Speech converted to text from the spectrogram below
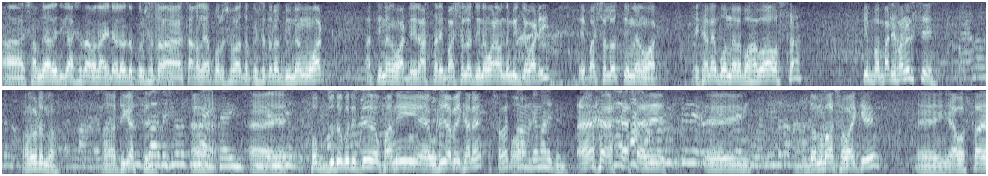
আর সামনে আর এদিকে আসা যাবে না। এটা হলো দক্ষিণ সত্তর চাকালিয়া পৌরসভা দক্ষিণ সত্তর দুই নং ওয়ার্ড আর তিন নং ওয়ার্ড। এই রাস্তার এই পাশে হলো দুই নং ওয়ার্ড আমাদের মির্জাবাড়ি। এই পাশে হলো তিন নং ওয়ার্ড। এখানে বন্যার ভয়াবহ অবস্থা। কি বাড়ি পানি উঠছে? পানি উঠে না। হ্যাঁ, ঠিক আছে। হ্যাঁ, হ্যাঁ, খুব দ্রুত গতিতে পানি উঠে যাবে এখানে। এই ধন্যবাদ সবাইকে। এই অবস্থায়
